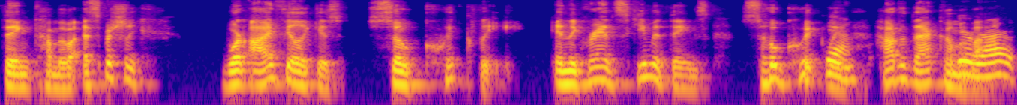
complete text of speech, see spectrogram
thing come about? Especially what I feel like is so quickly in the grand scheme of things, so quickly. Yeah. How did that come you're about? right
